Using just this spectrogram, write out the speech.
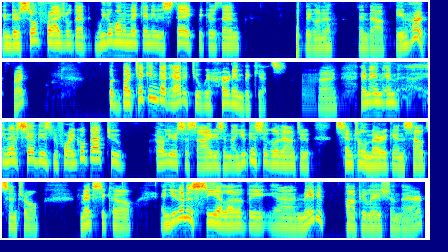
And they're so fragile that we don't want to make any mistake because then they're going to end up being hurt, right? but by taking that attitude we're hurting the kids mm. right and and and and i've said this before i go back to earlier societies and you can still go down to central america and south central mexico and you're going to see a lot of the uh, native population there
